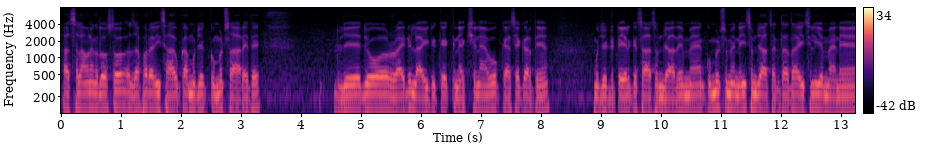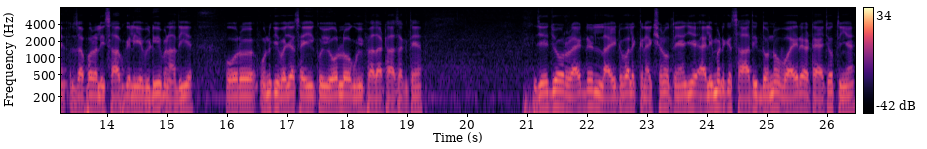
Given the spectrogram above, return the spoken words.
अस्सलाम वालेकुम दोस्तों, ज़फ़र अली साहब का मुझे कमेंट्स आ रहे थे। ये जो राइड लाइट के कनेक्शन हैं, वो कैसे करते हैं? मुझे डिटेल के साथ समझा दें। मैं कमेंट्स में नहीं समझा सकता था, इसलिए मैंने ज़फ़र अली साहब के लिए वीडियो बना दी है और उनकी वजह से ही कोई और लोग भी फ़ायदा उठा सकते हैं। ये जो रेड लाइट वाले कनेक्शन होते हैं, ये एलिमेंट के साथ ही दोनों वायर अटैच होती हैं।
